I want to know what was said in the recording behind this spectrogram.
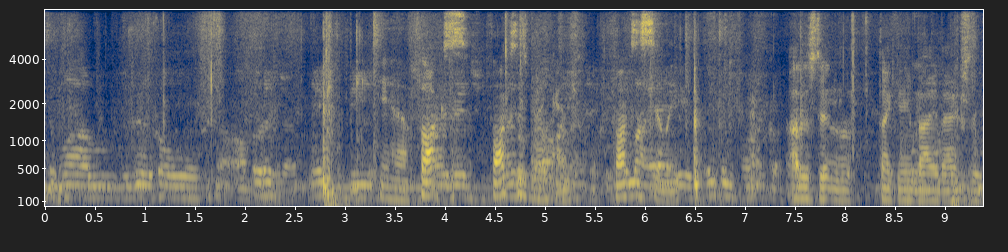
Sublime, Zunical, I'll put it up. Nate Yeah, Fox. Fox is broken. Fox is silly. I just didn't think anybody would actually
